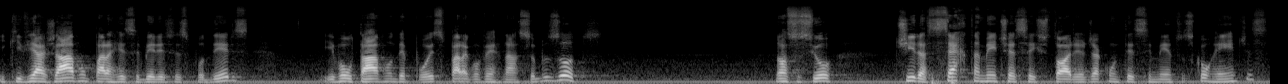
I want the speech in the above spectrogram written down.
e que viajavam para receber esses poderes e voltavam depois para governar sobre os outros. Nosso Senhor tira certamente essa história de acontecimentos correntes,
